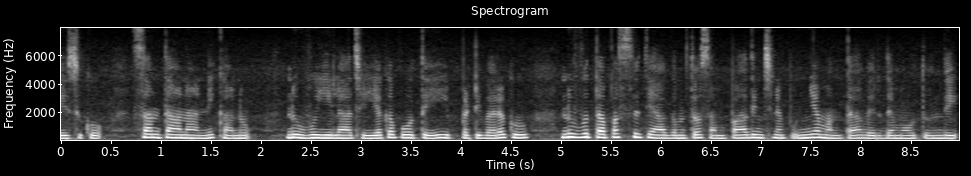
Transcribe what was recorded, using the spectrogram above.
చేసుకో. సంతానాన్ని కను. నువ్వు ఇలా చేయకపోతే ఇప్పటి వరకు నువ్వు తపస్సు త్యాగంతో సంపాదించిన పుణ్యమంతా వ్యర్థమవుతుంది.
